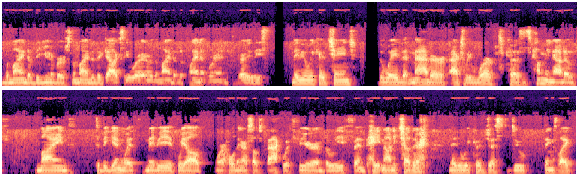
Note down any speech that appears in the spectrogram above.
the mind of the universe, the mind of the galaxy we're in, or the mind of the planet we're in, at the very least, maybe we could change the way that matter actually worked because it's coming out of mind to begin with. Maybe if we all were holding ourselves back with fear and belief and hating on each other, maybe we could just do things like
